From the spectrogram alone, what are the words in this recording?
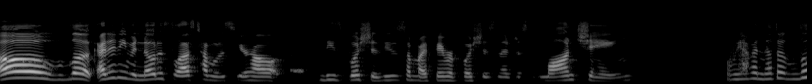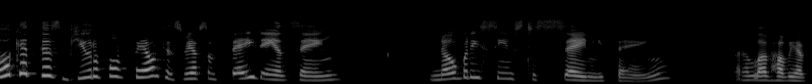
Oh, look. I didn't even notice the last time I was here how these bushes, these are some of my favorite bushes, and they're just launching. But we have another. Look at this beautiful fountain. So we have some Fey dancing. Nobody seems to say anything. But I love how we have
